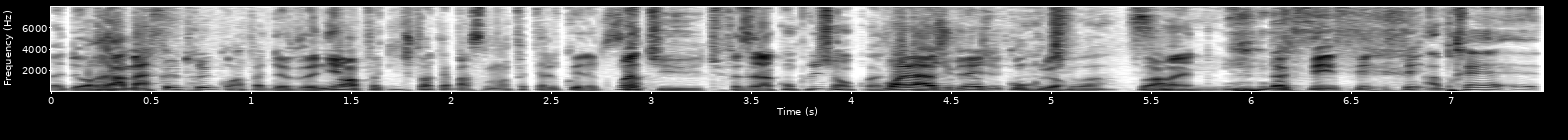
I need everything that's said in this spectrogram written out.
ben, de ramasser le truc, quoi, en fait, de venir, en fait, une fois que la personne, en fait, elle connaît tout ça. Ouais, tu, tu faisais la conclusion quoi. Voilà, je venais, je vais Ouais, conclure. tu vois, Tu vois Donc, c'est, Après, euh,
